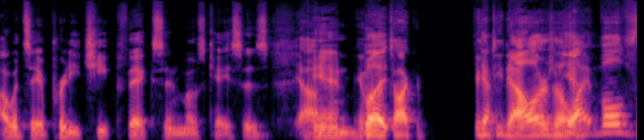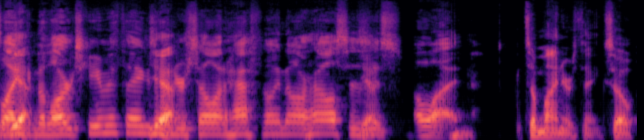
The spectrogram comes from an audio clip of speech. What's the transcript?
i would say a pretty cheap fix in most cases yeah, And- we're but- talking fifty dollars on Yeah. light bulbs, like Yeah. in the large scheme of things, Yeah. when you're selling a half million dollar house, is Yes. it a lot? It's a minor thing. So,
